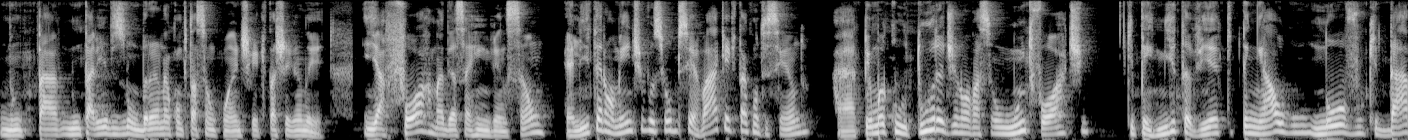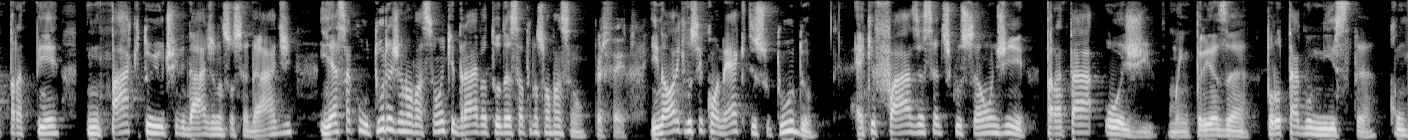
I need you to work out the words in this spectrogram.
não, tá, não estaria vislumbrando a computação quântica que está chegando aí. E a forma dessa reinvenção é literalmente você observar o que é está acontecendo, é, ter uma cultura de inovação muito forte, que permita ver que tem algo novo que dá para ter impacto e utilidade na sociedade. E essa cultura de inovação é que driva toda essa transformação. Perfeito. E na hora que você conecta isso tudo, é que faz essa discussão de para estar tá hoje uma empresa protagonista com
